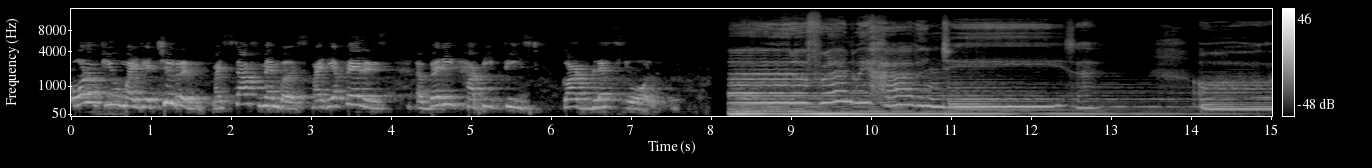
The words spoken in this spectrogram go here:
all of you, my dear children, my staff members, my dear parents, a very happy feast. God bless you all. What a friend we have in Jesus. All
